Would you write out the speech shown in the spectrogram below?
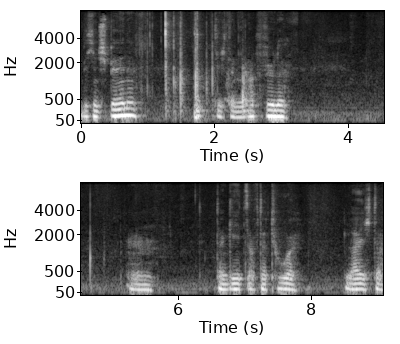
bisschen Späne, die ich dann hier abfülle. Ähm, dann geht es auf der Tour leichter,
